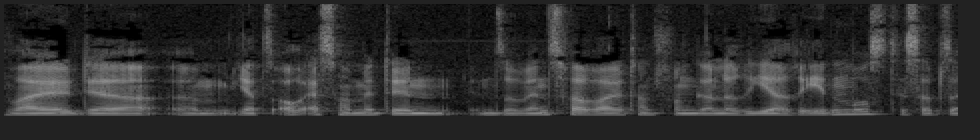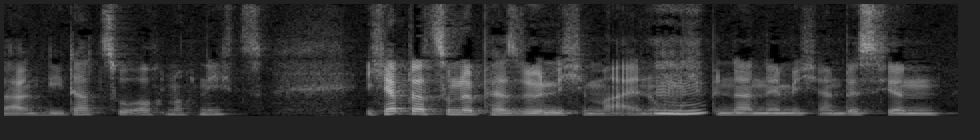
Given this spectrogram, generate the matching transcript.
weil der ähm, jetzt auch erstmal mit den Insolvenzverwaltern von Galeria reden muss. Deshalb sagen die dazu auch noch nichts. Ich habe dazu eine persönliche Meinung. Mhm. Ich bin da nämlich ein bisschen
